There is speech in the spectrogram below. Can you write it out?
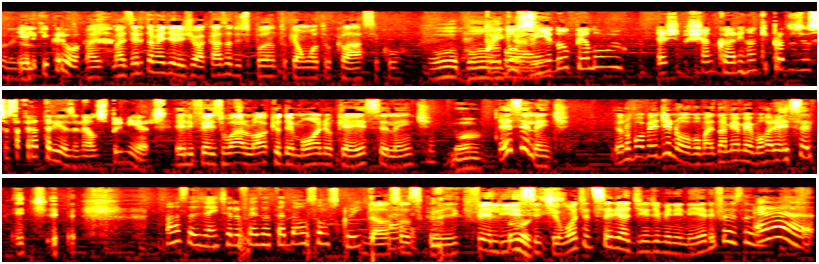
Oh, ele que criou. Mas, mas ele também dirigiu A Casa do Espanto, que é um outro clássico. Ô, bom, hein? Produzido pelo é, Sean Cunningham, que produziu Sexta-feira 13, né? Os primeiros. Ele fez o Warlock e o Demônio, que é excelente. Bom. Excelente. Eu não vou ver de novo, mas na minha memória é excelente. Nossa, gente, ele fez até Dawson's Creek. Dawson's cara. Creek, Felicity, um monte de seriadinho de menininha ele fez também. É,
